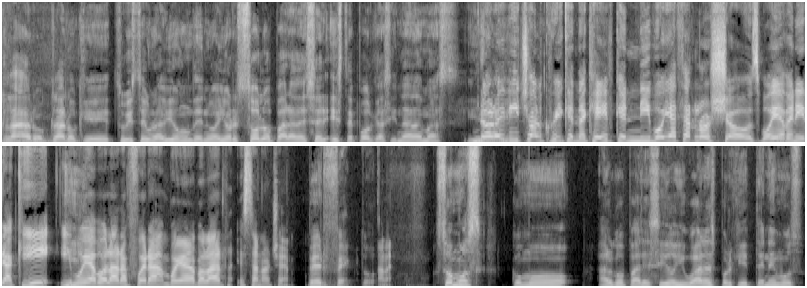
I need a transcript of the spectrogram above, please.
Claro, claro que tuviste un avión de Nueva York solo para hacer este podcast y nada más. Y No le he dicho al Creek in the Cave que ni voy a hacer los shows. Voy a venir aquí y, Y- voy a volar afuera. Voy a volar esta noche. Perfecto. Vale. Somos como algo parecido, iguales, porque tenemos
